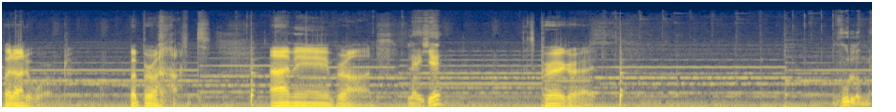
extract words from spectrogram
But underworld. But bronze. I mean bronze. Λέγε. It's pretty great. Βούλομαι.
